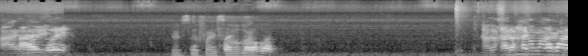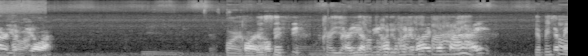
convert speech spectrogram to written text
ตายตายเลเลยยเดี๋ยวซื้อไฟซอก่ออนก่อนอะแล้วใครที่เข้าเข้าบ้านคนเดียวอะอะปล่อยปล่เขาอยไปเขาไปสิ สิใครอยากใครมีอยากเขาไปเดี๋ยวไปก็ให้เดี๋ยวเข้าก็ไปให้อย่าไปสไป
